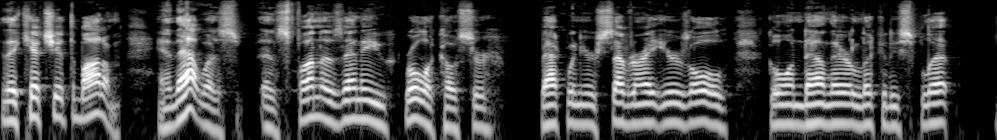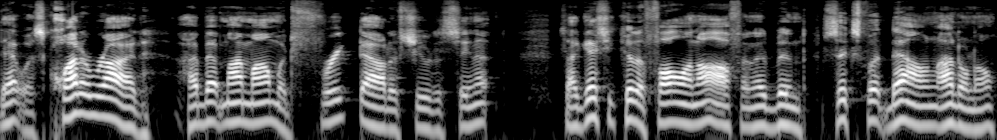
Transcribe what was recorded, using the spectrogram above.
and they catch you at the bottom. And that was as fun as any roller coaster back when you're seven or eight years old going down there lickety split. That was quite a ride. I bet my mom would freaked out if she would have seen it. So I guess you could have fallen off and had been six foot down, I don't know,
